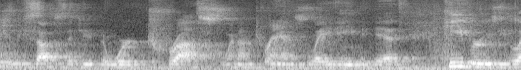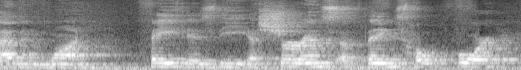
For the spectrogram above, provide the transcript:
usually substitute the word trust when I'm translating it. Hebrews 11 1. Faith is the assurance of things hoped for,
